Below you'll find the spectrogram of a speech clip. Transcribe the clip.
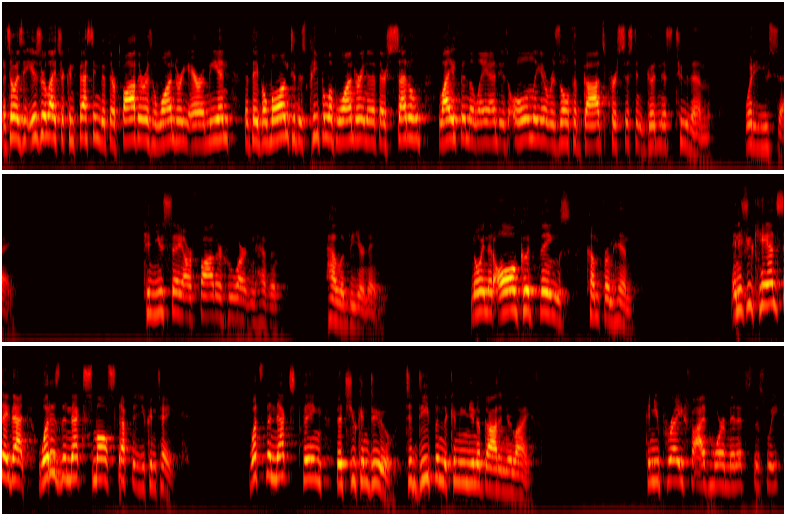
And so, as the Israelites are confessing that their father is a wandering Aramean, that they belong to this people of wandering, and that their settled life in the land is only a result of God's persistent goodness to them, what do you say? Can you say, Our Father who art in heaven, hallowed be your name? Knowing that all good things come from Him. And if you can say that, what is the next small step that you can take? What's the next thing that you can do to deepen the communion of God in your life? Can you pray five more minutes this week?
